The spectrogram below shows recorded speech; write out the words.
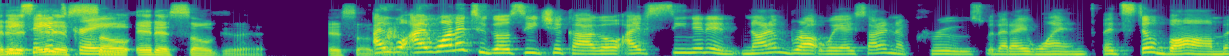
it they say it it's is So great. it is so good. It's so. I, I wanted to go see Chicago. I've seen it in not in Broadway. I saw it in a cruise that I went. It's still bomb,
